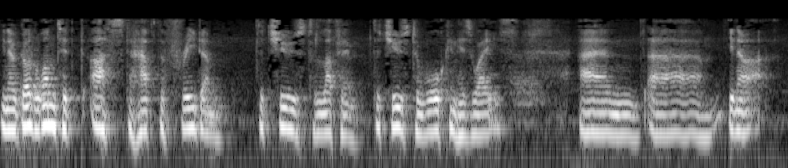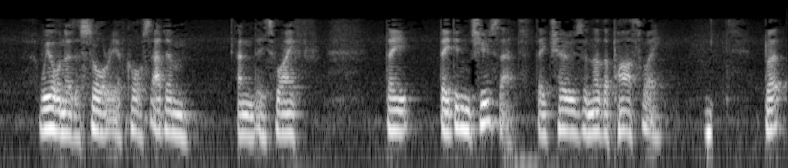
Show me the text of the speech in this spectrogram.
you know, God wanted us to have the freedom to choose to love Him, to choose to walk in His ways. And, um, you know, we all know the story, of course. Adam and his wife, they, they didn't choose that. They chose another pathway. But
